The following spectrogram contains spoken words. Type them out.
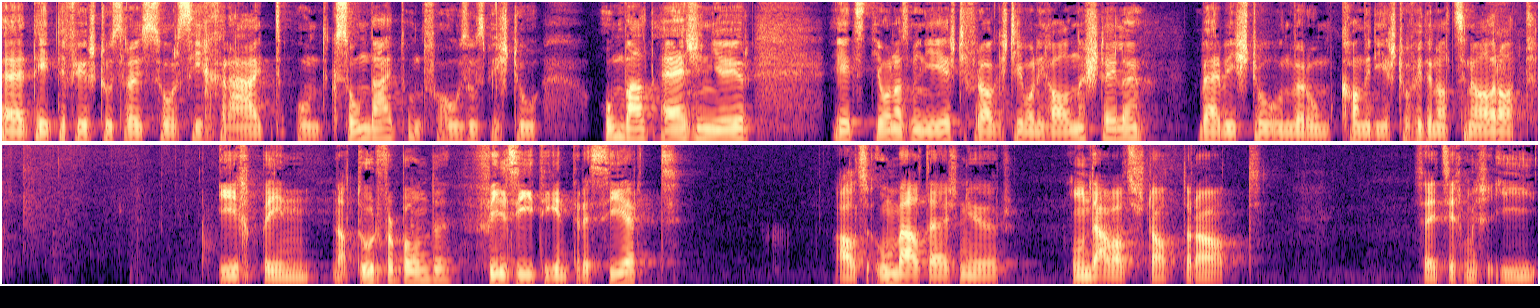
Äh, dort führst du das Ressort Sicherheit und Gesundheit und von Haus aus bist du Umweltingenieur. Jetzt, Jonas, meine erste Frage ist die, die ich allen stelle. Wer bist du und warum kandidierst du für den Nationalrat? Ich bin naturverbunden, vielseitig interessiert, als Umweltingenieur und auch als Stadtrat setze ich mich ein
